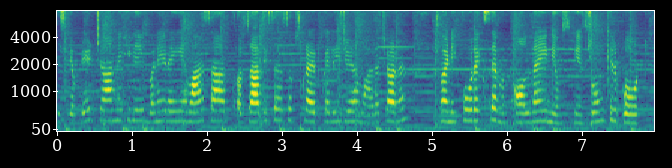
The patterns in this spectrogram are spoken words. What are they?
इसके अपडेट जानने के लिए बने रहिए हमारे साथ और साथ ही साथ सब्सक्राइब कर लीजिए हमारा channel twenty four x seven online news news room की report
